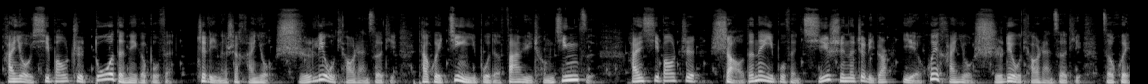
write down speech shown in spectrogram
含有细胞质多的那个部分，这里呢是含有十六条染色体，它会进一步的发育成精子；含细胞质少的那一部分，其实呢这里边也会含有十六条染色体，则会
